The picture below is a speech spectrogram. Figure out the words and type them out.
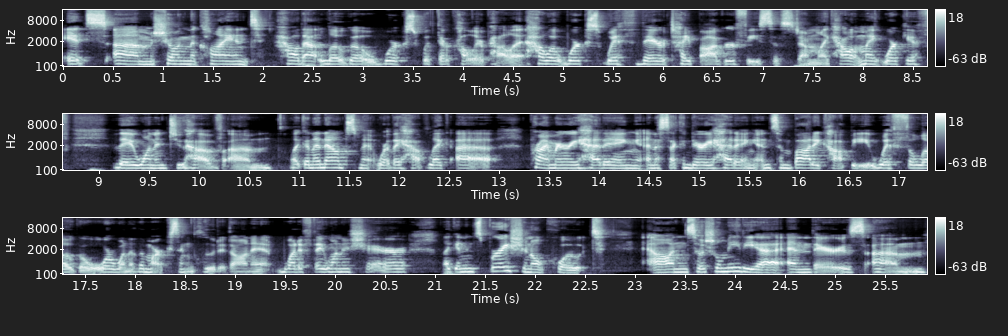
It's um, showing the client how that logo works with their color palette how it works with their typography system like how it might work if they wanted to have um, like an announcement where they have like a primary heading and a secondary heading and some body copy with the logo or one of the marks included on it. What if they want to share like an inspirational quote on social media and there's um,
